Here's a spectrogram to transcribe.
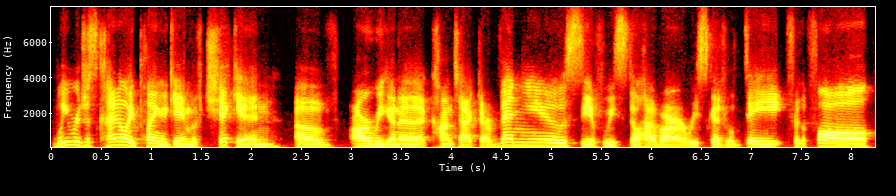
we were just kind of like playing a game of chicken of are we going to contact our venue see if we still have our rescheduled date for the fall?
